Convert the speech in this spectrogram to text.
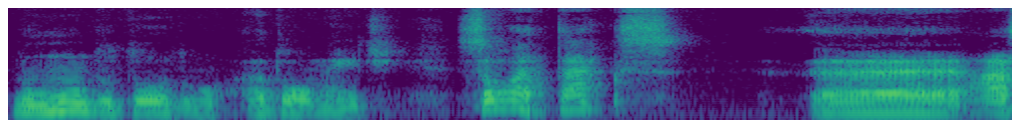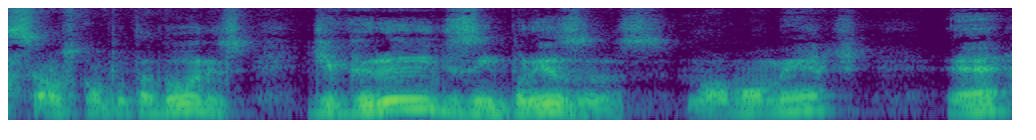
no mundo todo atualmente? São ataques é, aos computadores de grandes empresas, normalmente, é,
